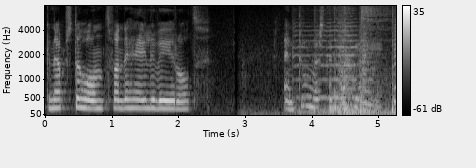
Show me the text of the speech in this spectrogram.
Knapste hond van de hele wereld. En toen was de koffie.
